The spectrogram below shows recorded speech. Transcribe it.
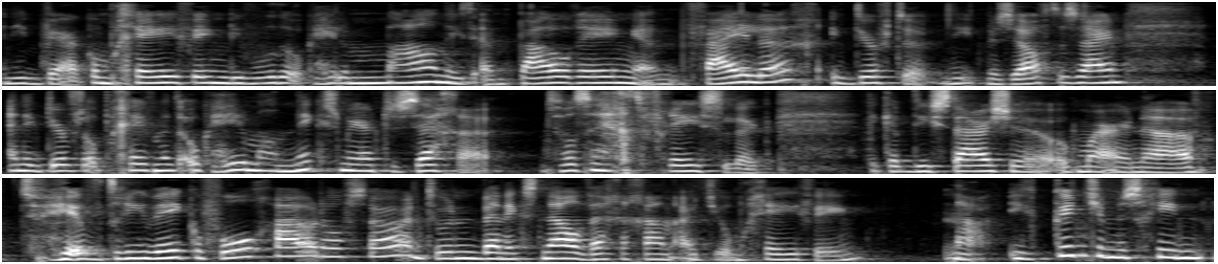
En die werkomgeving die voelde ook helemaal niet empowering en veilig. Ik durfde niet mezelf te zijn. En ik durfde op een gegeven moment ook helemaal niks meer te zeggen. Het was echt vreselijk. Ik heb die stage ook maar na twee of drie weken volgehouden of zo. En toen ben ik snel weggegaan uit die omgeving. Nou, je kunt je misschien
